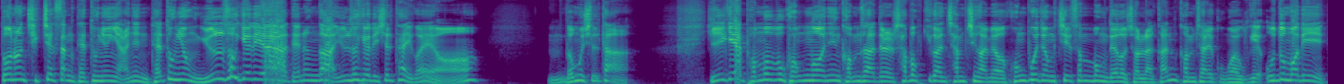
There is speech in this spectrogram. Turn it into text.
또는 직책상 대통령이 아닌 대통령 윤석열이어야 되는가? 윤석열이 싫다 이거예요. 음, 너무 싫다. 일개 법무부 공무원인 검사들 사법기관 참칭하며 공포정치 선봉대로 전락한 검찰공화국의 우두머리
